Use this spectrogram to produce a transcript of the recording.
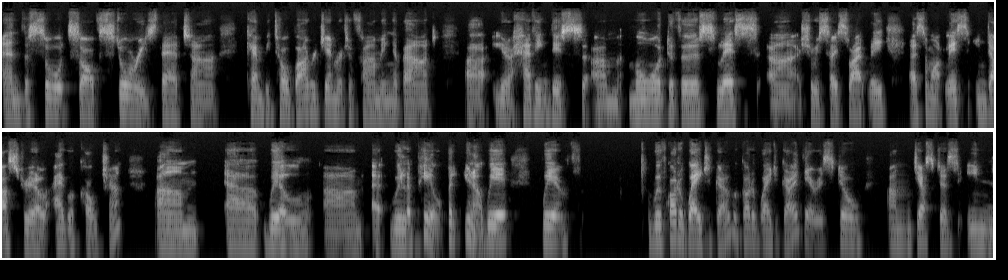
and the sorts of stories that uh, can be told by regenerative farming about uh, you know, having this um, more diverse, less, uh, shall we say, slightly, uh, somewhat less industrial agriculture um, uh, will um, uh, will appeal. But you know, we're we've we've got a way to go. We've got a way to go. There is still um, just as in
